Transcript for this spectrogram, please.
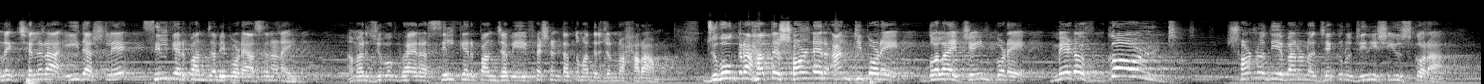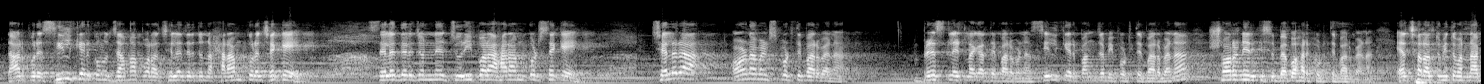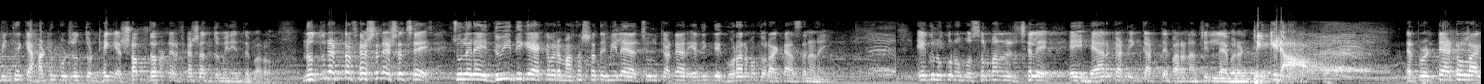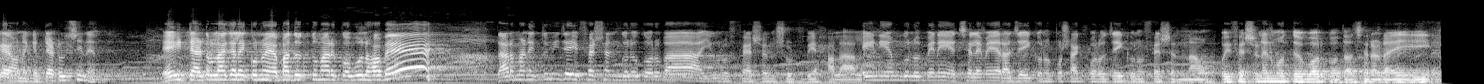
অনেক ছেলেরা ঈদ আসলে সিল্কের পাঞ্জাবি পরে আসে না নাই? আমার যুবক ভাইয়েরা, সিল্কের পাঞ্জাবি এই ফ্যাশনটা তোমাদের জন্য হারাম। যুবকরা হাতে স্বর্ণের আংটি পরে, গলায় চেইন পরে মেড অফ গোল্ড স্বর্ণ দিয়ে বানানো যে কোনো জিনিস ইউজ করা। তারপরে সিল্কের কোনো জামা পরা ছেলেদের জন্য হারাম করেছে কে? ছেলেদের জন্য চুরি পরা হারাম করছে কে? ছেলেরা অর্নামেন্টস পড়তে পারবে না। ব্রেসলেট লাগাতে পারবে না সিল্কের পাঞ্জাবি পড়তে পারবে না, স্বর্ণের কিছু ব্যবহার করতে পারবে না। এছাড়া তুমি তোমার নাভি থেকে হাঁটু পর্যন্ত ঢেকে সব ধরনের ফ্যাশন তুমি নিতে পারো। নতুন একটা ফ্যাশন এসেছে, চুলের এই দুই দিকে একেবারে মাথার সাথে মিলে চুল কাটে আর এদিক দিয়ে ঘোরার মতো রাখা আছে না নাই? এগুলো কোনো মুসলমানের ছেলে এই হেয়ার কাটিং কাটতে পারে না, চিল্লায় বলেন ঠিক এরপর ট্যাটু লাগায় অনেকে। ট্যাটু চিনেন? এই ট্যাটু লাগালে কোনো এবাদত তোমার কবুল হবে? তার মানে তুমি যেই ফ্যাশনগুলো করবা ইউরো ফ্যাশন শুড বি হালাল এই নিয়মগুলো মেনে ছেলে মেয়েরা যেই কোনো পোশাক পরো, যেই কোনো ফ্যাশন নাও, ওই ফ্যাশনের মধ্যে বরকত আছে রাডাই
